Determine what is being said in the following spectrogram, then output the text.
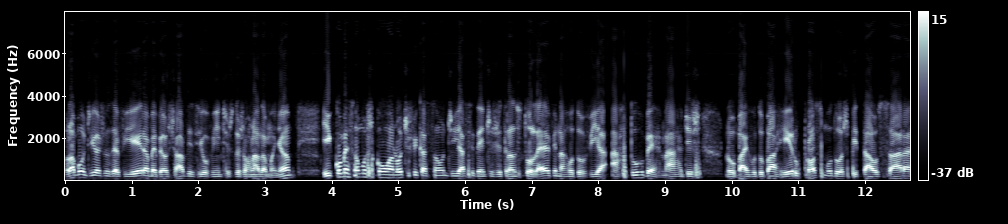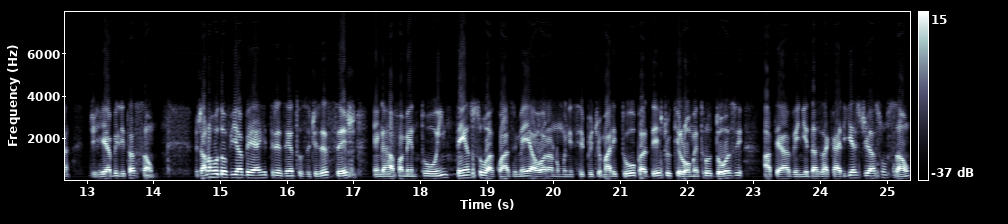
Olá, bom dia, José Vieira, Bebel Chaves e ouvintes do Jornal da Manhã. E começamos com a notificação de acidente de trânsito leve na rodovia Arthur Bernardes, no bairro do Barreiro, próximo do Hospital Sara de Reabilitação. Já na rodovia BR-316, engarrafamento intenso há quase meia hora no município de Marituba, desde o quilômetro 12 até a Avenida Zacarias de Assunção,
